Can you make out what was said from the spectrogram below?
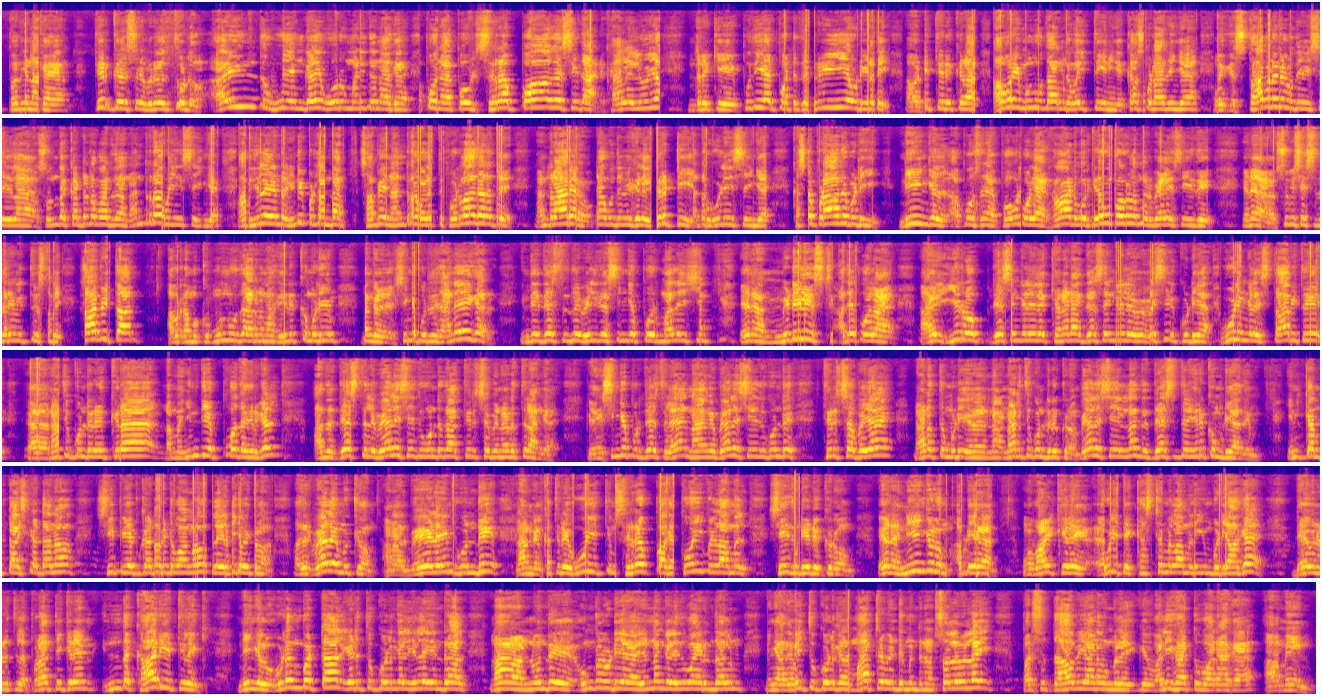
பார்த்தீங்கன்னாக்க தீர்க்கதரிசி விரலத்தோடும் ஐந்து ஊழியங்களை ஒரு மனிதனாக அப்போ பவுல் சிறப்பாக செய்தார். காலையிலூயா இன்றைக்கு புதிய ஏற்பாட்டத்தில் பெரிய ஒரு இடத்தை அவர் வைத்திருக்கிறார். அவரை முன் உதாரணம் வைத்து நீங்க கஷ்டப்படாதீங்க. உங்களுக்கு ஸ்தாபனங்கள் உதவி செய்யலாம். சொந்த கட்டடமா இருந்தா நன்றாக உதவி செய்யுங்க. அப்படி இல்லை என்ற இண்டிபெண்டா சபையை நன்றாக வளர்த்து பொருளாதாரத்தை நன்றாக உதவிகளை திரட்டி நன்றாக ஊழியம் செய்யுங்க. கஷ்டப்படாதபடி நீங்கள் அப்போ பவுல் போல ஹார்ட் ஒர்க் இரவு பகலும் ஒரு வேலை செய்து என சுவிசேஷம் தெரிவித்து சபை ஸ்தாபித்தார் அவர் நமக்கு முன் உதாரணமாக இருக்க முடியும். நாங்கள் சிங்கப்பூர் அநேகர். இந்த தேசத்திலிருந்து வெளியில சிங்கப்பூர் மலேசியா என மிடில் ஈஸ்ட் அதே போல யூரோப் தேசங்களிலே கனடா தேசங்களிலே செய்யக்கூடிய ஊழியங்களை ஸ்தாபித்து நடத்தி கொண்டிருக்கிற நம்ம இந்திய போதகர்கள் அந்த தேசத்தில் வேலை செய்து கொண்டு தான் திருச்சபை நடத்துகிறாங்க இப்போ எங்கள் சிங்கப்பூர் தேசத்தில் நாங்கள் வேலை செய்து கொண்டு திருச்சபையை நடத்த முடிய ந- நடத்தி கொண்டு இருக்கிறோம் வேலை செய்யலாம் இந்த தேசத்தில் இருக்க முடியாது. இன்கம் டேக்ஸ் கட்டணும் சிபிஎஃப் கட்டிட்டு வாங்கணும் இல்லை வைக்கணும். அதற்கு வேலை முக்கியம். ஆனால் வேலையும் கொண்டு நாங்கள் கத்திரை ஊழியத்தையும் சிறப்பாக தோய்வில்லாமல் செய்து கொண்டிருக்கிறோம். ஏன்னா நீங்களும் அப்படியே உங்கள் வாழ்க்கையில ஊழியத்தை கஷ்டமில்லாமல் செய்யும்படியாக தேவனிடத்தில் பிரார்த்திக்கிறேன். இந்த காரியத்திலே நீங்கள் உடன்பட்டால் எடுத்துக்கொள்ளுங்கள். இல்லை என்றால் நான் வந்து உங்களுடைய எண்ணங்கள் எதுவாக இருந்தாலும் நீங்கள் அதை வைத்துக் கொள்ளுங்கள் மாற்ற வேண்டும் என்று நான் சொல்லவில்லை. பரிசுத்த ஆவியான உங்களுக்கு வழிகாட்டுவாராக. ஆமேன்.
